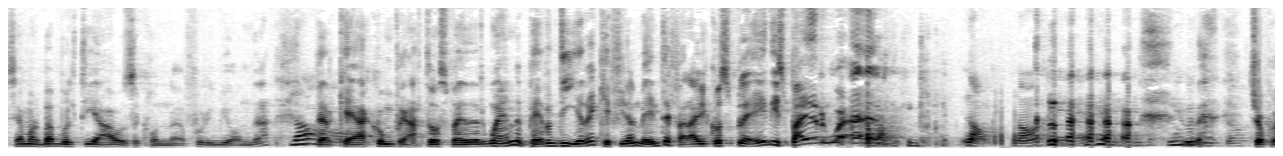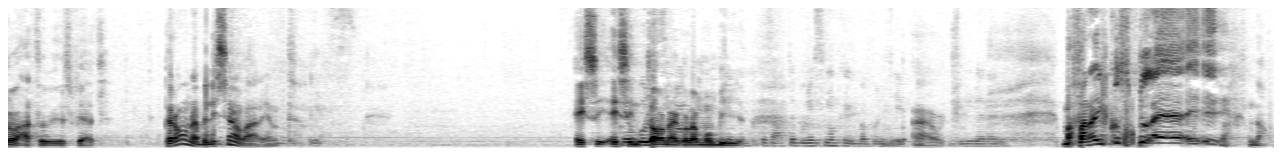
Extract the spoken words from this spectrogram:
Siamo al Bubble Tea House con Furibionda No. perché ha comprato Spider-Gwen per dire che finalmente farà il cosplay di Spider-Gwen. No, no, eh. Ci ho provato, mi dispiace. Però è una bellissima variant Yes. e si, e si intona con la anche- mobilia. Esatto, è buonissimo anche il bubble tea. Ah, okay. Ma farà il cosplay? No.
